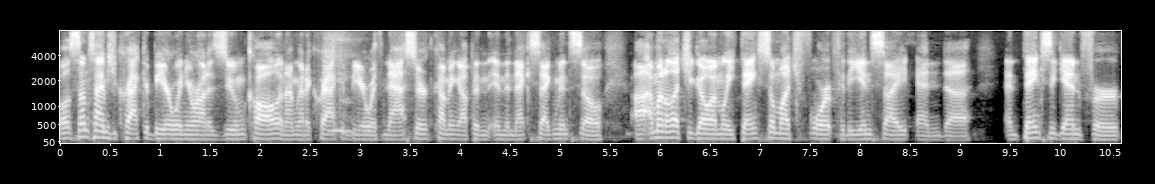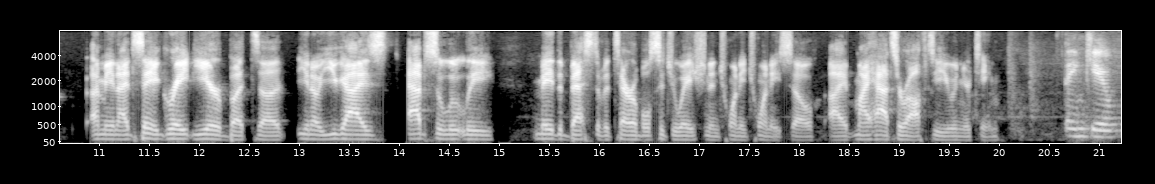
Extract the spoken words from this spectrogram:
Well, sometimes you crack a beer when you're on a Zoom call, and I'm going to crack a beer with Nasser coming up in, in the next segment. So uh, I'm going to let you go, Emily. Thanks so much for for the insight, and uh, and thanks again for. I mean, I'd say a great year, but uh, you know, you guys absolutely made the best of a terrible situation in 2020. So I my hats are off to you and your team. Thank you.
